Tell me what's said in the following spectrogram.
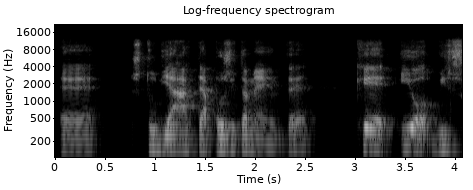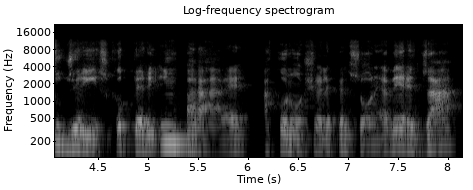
eh, studiate appositamente che io vi suggerisco per imparare a conoscere le persone, avere già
